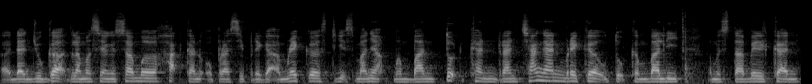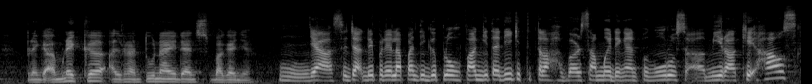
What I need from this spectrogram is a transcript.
dan juga dalam masa yang sama hadkan operasi perniagaan mereka sedikit sebanyak membantutkan rancangan mereka untuk kembali menstabilkan perniagaan mereka, aliran tunai dan sebagainya. Hmm, ya, sejak daripada 8.30 pagi tadi kita telah bersama dengan pengurus uh, Mira Cake House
